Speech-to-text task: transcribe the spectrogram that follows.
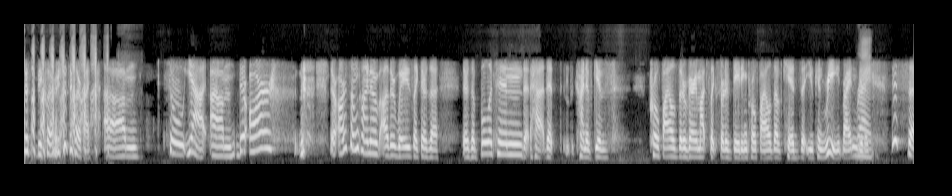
just to be clear, just to clarify. Um, so yeah, um, there are there are some kind of other ways. Like there's a there's a bulletin that ha- that kind of gives profiles that are very much like sort of dating profiles of kids that you can read, right? And Right. like, this uh,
